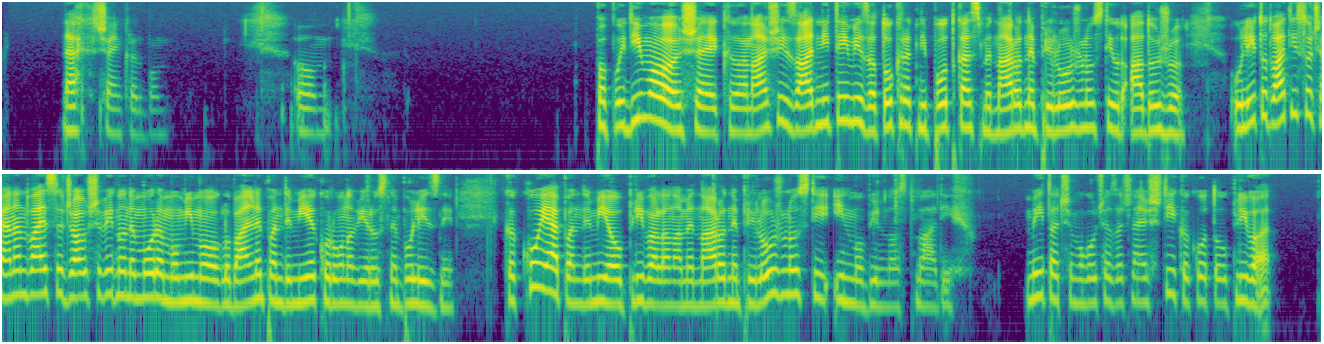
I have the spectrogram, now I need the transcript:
Eh, še enkrat bom. Um, Pa pojdimo še k naši zadnji temi za tokratni podcast Mednarodne priložnosti od A do Ž. V letu 2021 žal še vedno ne moremo mimo globalne pandemije koronavirusne bolezni. Kako je pandemija vplivala na mednarodne priložnosti in mobilnost mladih? Meta, če mogoče začneš ti, kako to vpliva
